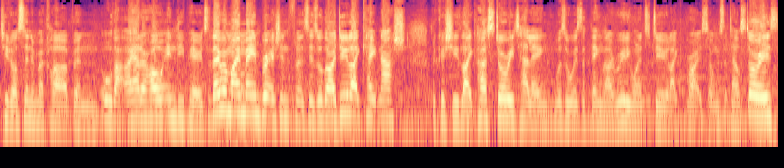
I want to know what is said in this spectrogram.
Two Door Cinema Club and all that. I had a whole indie period. So they were my main British influences. Although I do like Kate Nash because she like her storytelling was always the thing that I really wanted to do, like write songs that tell stories.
